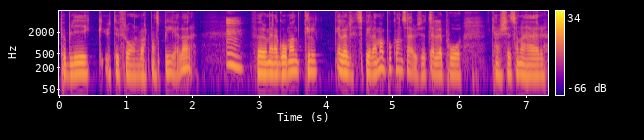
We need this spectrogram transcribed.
publik utifrån vart man spelar. Mm. För jag menar, går man till, eller spelar man på Konserthuset eller på kanske sådana här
